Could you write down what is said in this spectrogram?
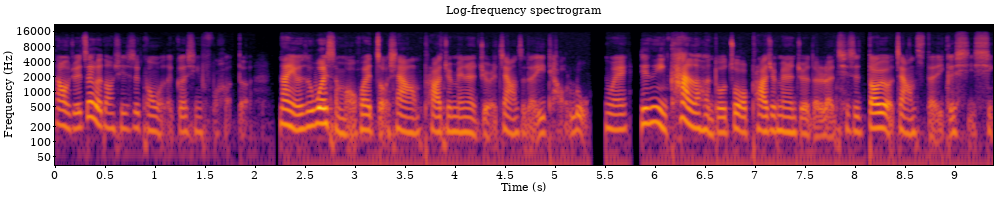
那我觉得这个东西是跟我的个性符合的。那也是为什么我会走向 project manager 这样子的一条路，因为其实你看了很多做 project manager 的人，其实都有这样子的一个习性。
